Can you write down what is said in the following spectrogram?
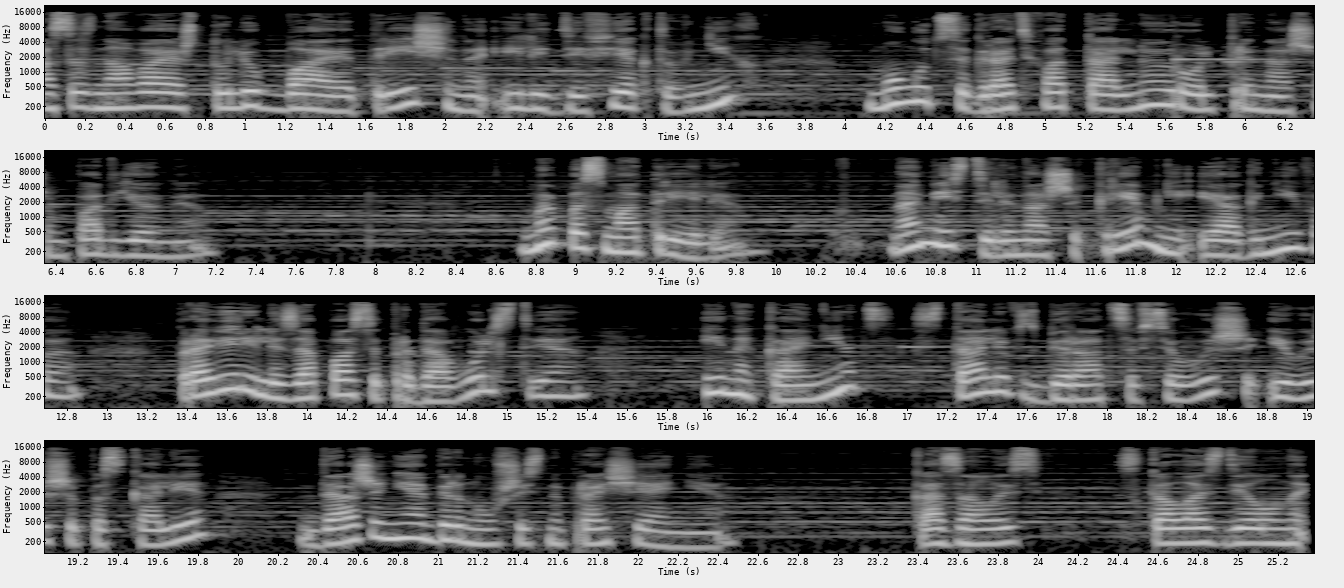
осознавая, что любая трещина или дефект в них могут сыграть фатальную роль при нашем подъеме. Мы посмотрели, на месте ли наши кремни и огниво, проверили запасы продовольствия и, наконец, стали взбираться все выше и выше по скале, даже не обернувшись на прощание. Казалось, скала сделана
